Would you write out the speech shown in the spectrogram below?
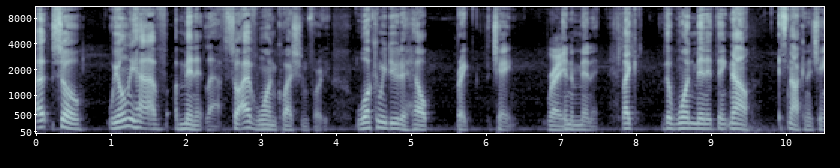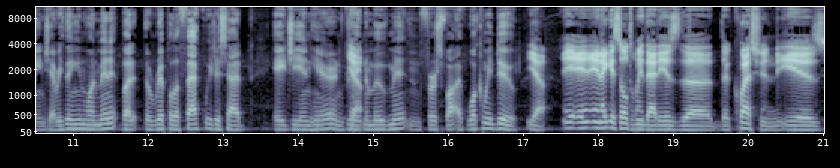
Uh, so we only have a minute left. So I have one question for you. What can we do to help break the chain? Right. in a minute. Like the one minute thing. Now, it's not going to change everything in one minute, but the ripple effect, we just had AG in here and Yeah. creating a movement and first five. What can we do? Yeah, and, and I guess ultimately that is the the question: is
